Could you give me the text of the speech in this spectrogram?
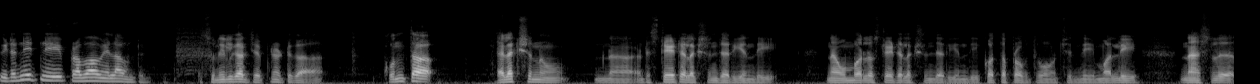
వీటన్నిటిని ప్రభావం ఎలా ఉంటుంది? సునీల్ గారు చెప్పినట్టుగా కొంత ఎలక్షన్ అంటే స్టేట్ ఎలక్షన్ జరిగింది నవంబర్లో స్టేట్ ఎలక్షన్ జరిగింది కొత్త ప్రభుత్వం వచ్చింది మళ్ళీ నేషనల్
